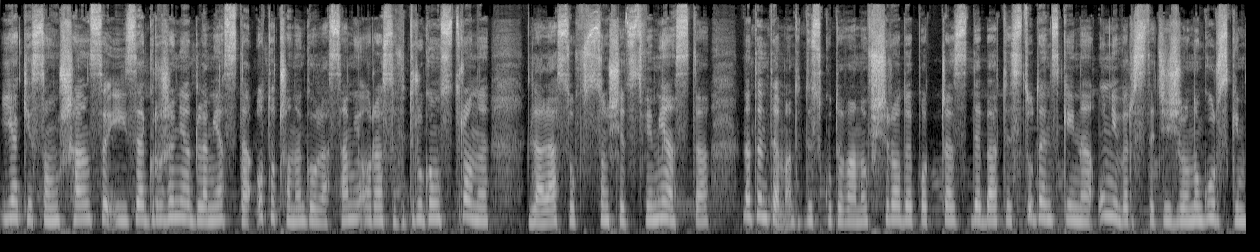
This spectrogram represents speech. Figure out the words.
Jakie są szanse i zagrożenia dla miasta otoczonego lasami oraz w drugą stronę dla lasów w sąsiedztwie miasta? Na ten temat dyskutowano w środę podczas debaty studenckiej na Uniwersytecie Zielonogórskim.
